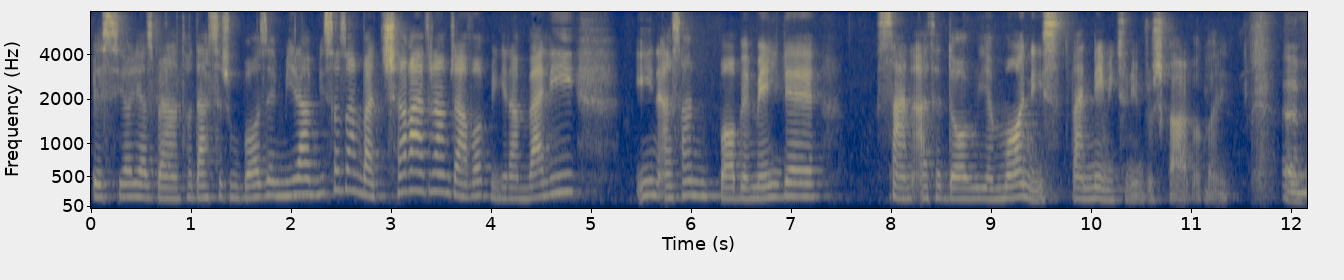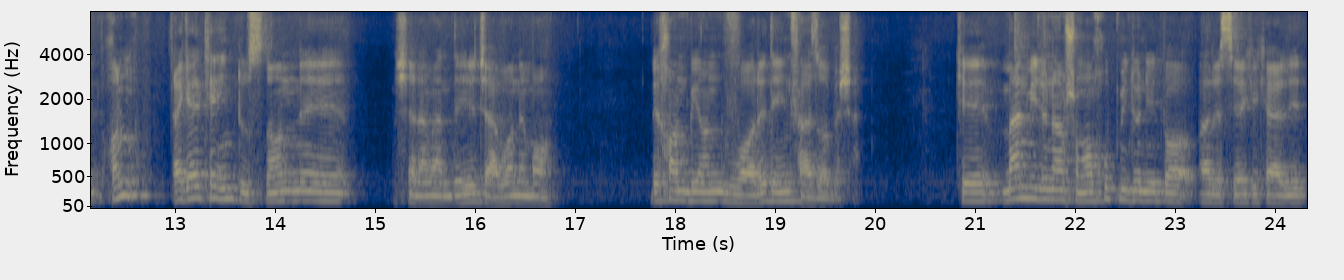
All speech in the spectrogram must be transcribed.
بسیاری از برندها دستشون بازه میرن می‌سازن و چقدرم جواب می‌گیرن. ولی این اصلا باب میل صنعت داروی ما نیست و نمی‌تونیم روش کار بکنیم. خانم اگر که این دوستان شنونده جوان ما بخوان بیان وارد این فضا بشن. که من می‌دونم شما خوب می‌دونید با بررسی که کردید.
